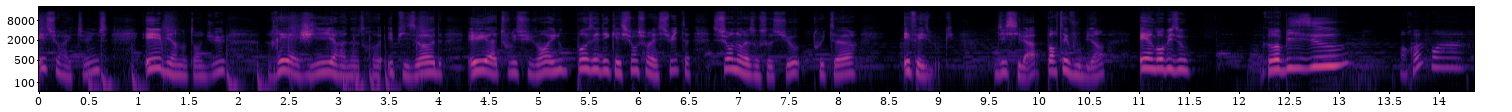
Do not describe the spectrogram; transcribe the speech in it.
et sur iTunes et bien entendu réagir à notre épisode et à tous les suivants et nous poser des questions sur la suite sur nos réseaux sociaux, Twitter et Facebook. D'ici là, portez-vous bien et un gros bisou. Gros bisous. Au revoir.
